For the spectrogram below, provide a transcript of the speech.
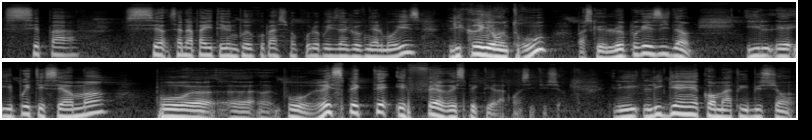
c'est pas, ça n'a pas été une préoccupation pour le président Jovenel Moïse. Il crée un trou parce que le président, il, il prêtait serment pour, euh, euh, pour respecter et faire respecter la Constitution. Il, il gagne comme attribution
